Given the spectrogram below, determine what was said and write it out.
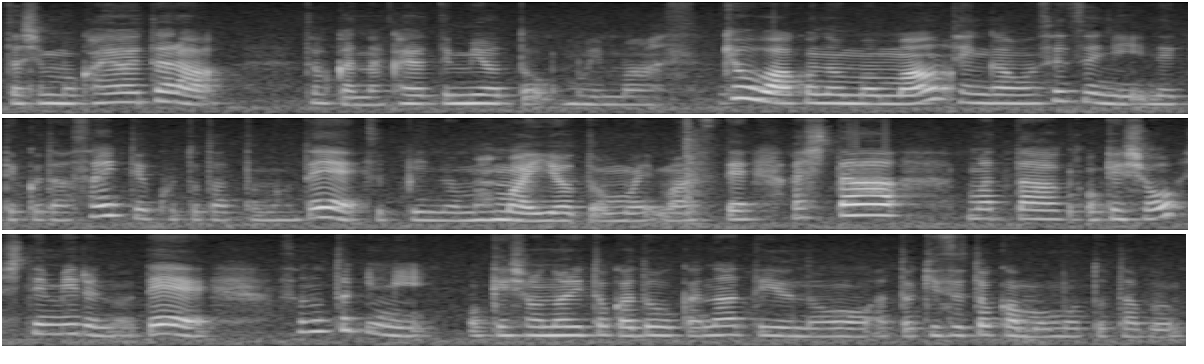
私も通えたらどうかな通ってみようと思います。今日はこのまま洗顔をせずに寝てくださいということだったのですっぴんのままいようと思います。で明日またお化粧してみるのでその時にお化粧のりとかどうかなっていうのをあと傷とかももっと多分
